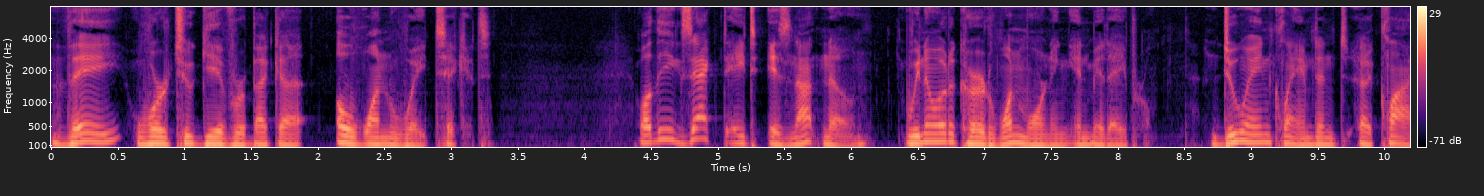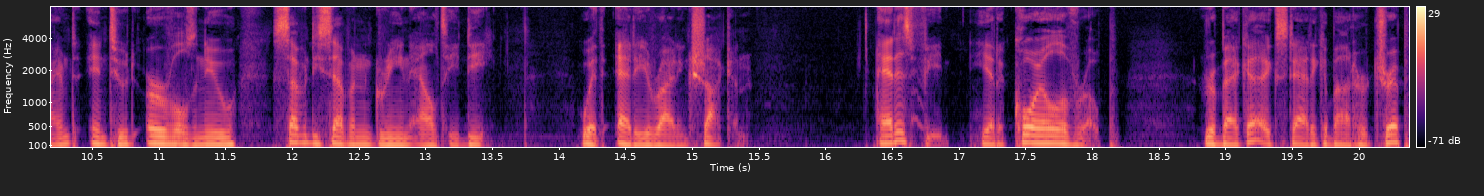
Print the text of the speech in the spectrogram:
They were to give Rebecca a one way ticket. While the exact date is not known, we know it occurred one morning in mid April. Duane claimed and uh, climbed into Ervil's new 77 Green LTD, with Eddie riding shotgun. At his feet, he had a coil of rope. Rebecca, ecstatic about her trip,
